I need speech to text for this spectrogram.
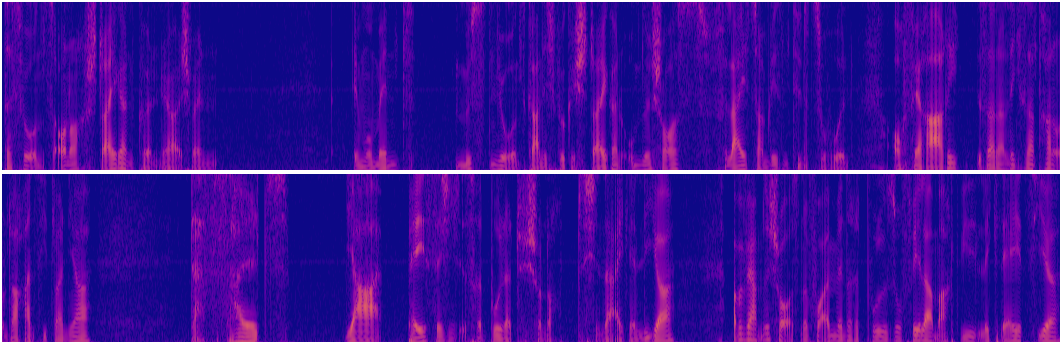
dass wir uns auch noch steigern können. Ja, ich meine, im Moment müssten wir uns gar nicht wirklich steigern, um eine Chance vielleicht zu haben, diesen Titel zu holen. Auch Ferrari ist allerdings da dran und daran sieht man ja, dass es halt, ja, pace-technisch ist Red Bull natürlich schon noch ein bisschen in der eigenen Liga. Aber wir haben eine Chance, ne? Vor allem, wenn Red Bull so Fehler macht wie Leclerc jetzt hier,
